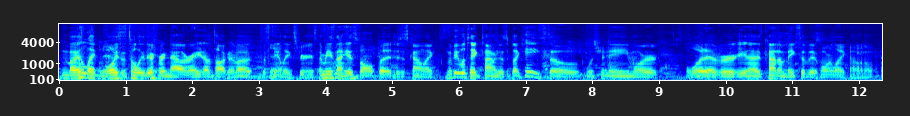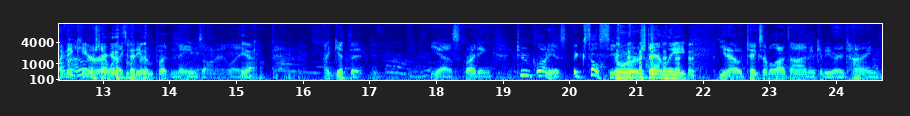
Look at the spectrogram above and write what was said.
my like Yeah. voice is totally different now, right? I'm talking about the Stan Lee experience. I mean, it's not his fault, but it's just kind of like when people take time and just be like, hey, so what's your name or whatever. You know, it kind of makes it a bit more like I don't know, like they care. understand I why they could even put names on it like yeah, I get that yes writing to Claudius Excelsior Stan Lee you know takes up a lot of time and can be very tiring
